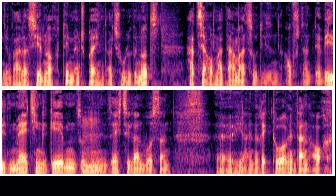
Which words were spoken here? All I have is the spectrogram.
war das hier noch dementsprechend als Schule genutzt. Hat es ja auch mal damals so diesen Aufstand der wilden Mädchen gegeben, so in den 60ern, wo es dann äh, hier eine Rektorin dann auch,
